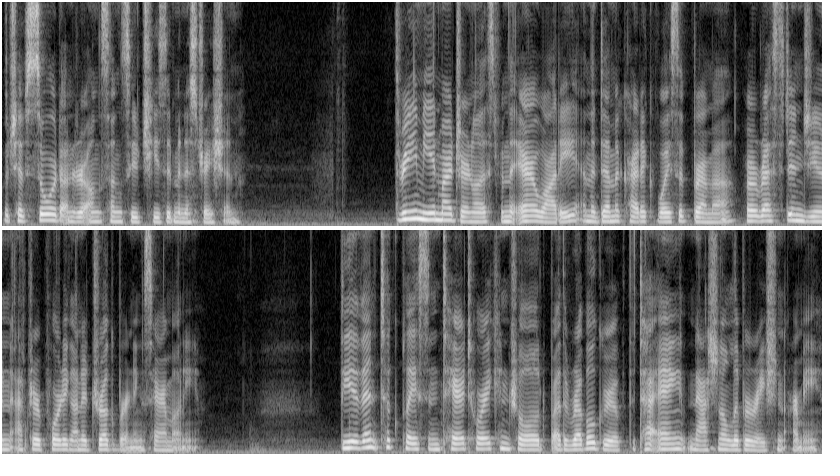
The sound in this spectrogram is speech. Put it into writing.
which have soared under Aung San Suu Kyi's administration. Three Myanmar journalists from the Irrawaddy and the Democratic Voice of Burma were arrested in June after reporting on a drug burning ceremony. The event took place in territory controlled by the rebel group the Ta'ang National Liberation Army.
